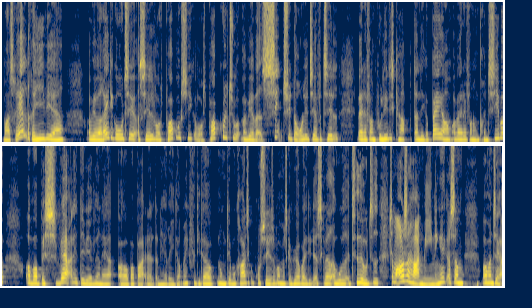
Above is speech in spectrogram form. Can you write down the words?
materielt rige vi er, og vi har været rigtig gode til at sælge vores popmusik og vores popkultur, men vi har været sindssygt dårlige til at fortælle, hvad det er for en politisk kamp, der ligger bagom, og hvad det er for nogle principper, og hvor besværligt det virkelig er at oparbejde al den her rigdom. Ikke? Fordi der er jo nogle demokratiske processer, hvor man skal høre på alle de der skvaderhoveder af tid og utid, som også har en mening, ikke? og som, hvor man tænker,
